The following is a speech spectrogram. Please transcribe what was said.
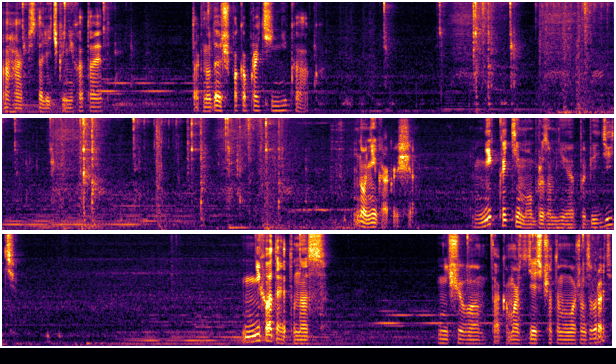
Ага, пистолетика не хватает. Так, ну дальше пока пройти никак. Ну, никак вообще. Никаким образом не победить. Не хватает у нас ничего. Так, а может здесь что-то мы можем забрать?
